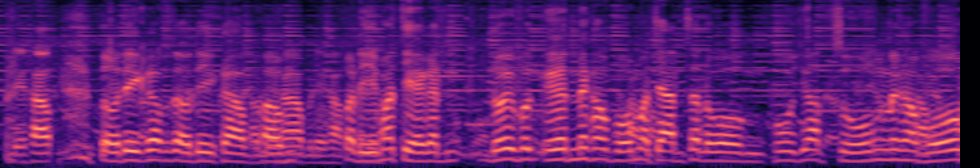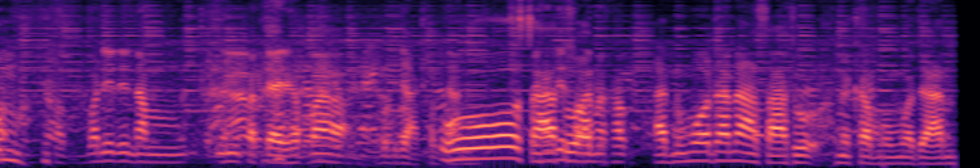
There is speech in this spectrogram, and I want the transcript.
สวัสดีครับสวัสดีครับ สวัสดีครับ สวัสดีครับสวัสดีครับพอดีมาเจอกันโดยบังเอิญนะครับ ผมอาจารย์สโลงผู้ยอดสูงนะครับ ผมครับวันนี้ได้นำเงินปัจจัยครับมาบริจาคครับโอ้สาที่ธุสองนะครับ อนุโมทนาสาธุนะครับผมอาจารย์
